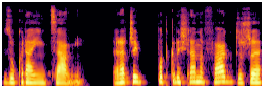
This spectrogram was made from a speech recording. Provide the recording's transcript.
z Ukraińcami. Raczej podkreślano fakt, że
